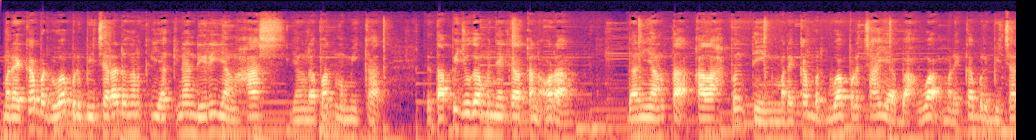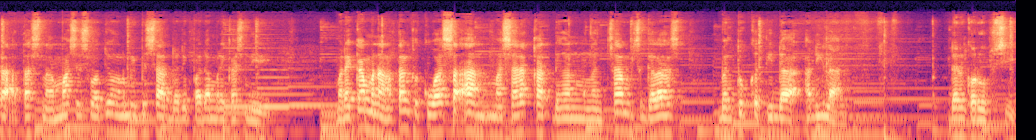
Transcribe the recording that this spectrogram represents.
mereka berdua berbicara dengan keyakinan diri yang khas yang dapat memikat, tetapi juga menyekelkan orang. Dan yang tak kalah penting, mereka berdua percaya bahwa mereka berbicara atas nama sesuatu yang lebih besar daripada mereka sendiri. Mereka menantang kekuasaan masyarakat dengan mengecam segala bentuk ketidakadilan dan korupsi.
